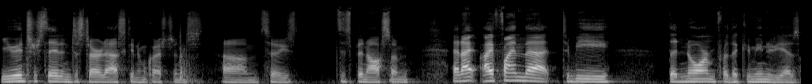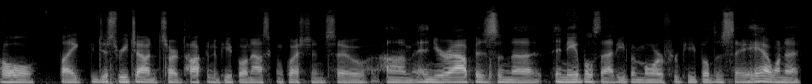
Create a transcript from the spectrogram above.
you interested?" and just started asking him questions. Um, so he's it's been awesome, and I, I find that to be the norm for the community as a whole. Like you just reach out and start talking to people and ask them questions. So um, and your app is an, uh, enables that even more for people to say, "Hey, I want to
